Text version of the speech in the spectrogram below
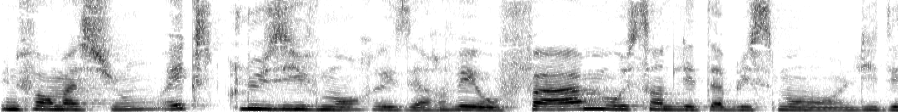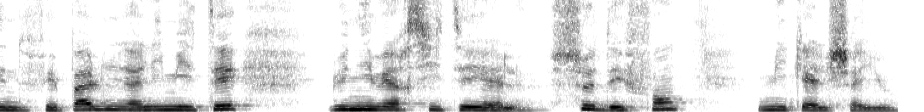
une formation exclusivement réservée aux femmes. Au sein de l'établissement, l'idée ne fait pas l'unanimité. L'université, elle, se défend. Michael Chaillot.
